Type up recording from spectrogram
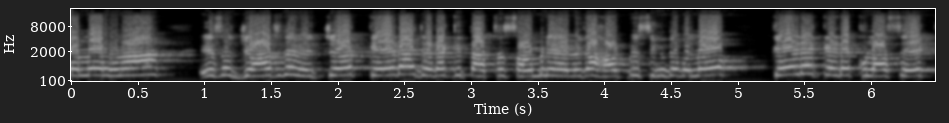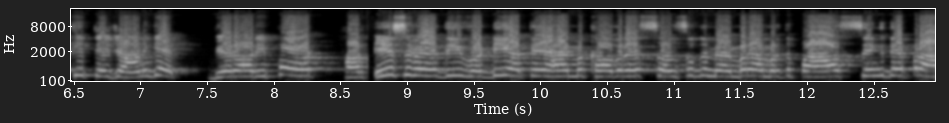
ਵੱਲੋਂ ਹੁਣ ਇਸ ਜਾਂਚ ਦੇ ਵਿੱਚ ਕਿਹੜਾ ਜਿਹੜਾ ਕਿ ਤੱਥ ਸਾਹਮਣੇ ਆਵੇਗਾ। ਹਰਪ੍ਰੀਤ ਸਿੰਘ ਦੇ ਵੱਲੋਂ ਕਿਹੜੇ ਕਿਹੜੇ ਖੁਲਾਸੇ ਕੀਤੇ ਜਾਣਗੇ? ਬਿਊਰੋ ਰਿਪੋਰਟ ਇਸ ਵੇਲੇ ਦੀ ਵੱਡੀ ਅਤੇ ਅਹਿਮ ਖਬਰ ਸੰਸਦ ਮੈਂਬਰ ਅਮਰਤਪਾਲ ਸਿੰਘ ਦੇ ਭਰਾ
